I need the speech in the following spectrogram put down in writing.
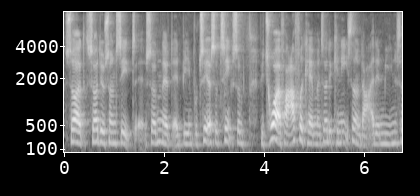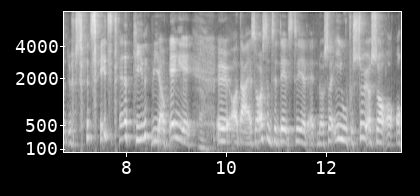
så er, så er det jo sådan set sådan, at, at vi importerer så ting, som vi tror er fra Afrika, men så er det kineserne, der er den mine, så er det jo sådan set stadig Kina, vi er afhængige af. Ja. Øh, og der er altså også en tendens til, at, at når så EU forsøger så at, at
